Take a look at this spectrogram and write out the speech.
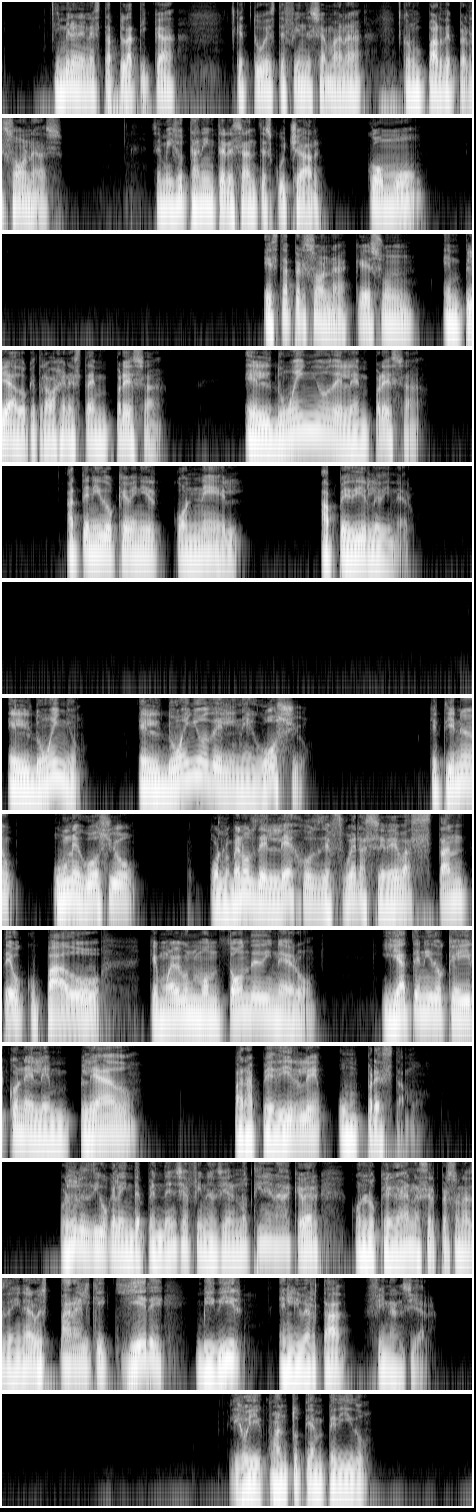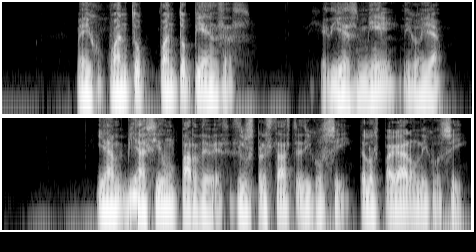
Y miren, en esta plática que tuve este fin de semana con un par de personas, se me hizo tan interesante escuchar cómo esta persona, que es un empleado que trabaja en esta empresa, el dueño de la empresa ha tenido que venir con él a pedirle dinero. El dueño, el dueño del negocio, que tiene un negocio, por lo menos de lejos, de fuera, se ve bastante ocupado, que mueve un montón de dinero, y ha tenido que ir con el empleado para pedirle un préstamo. Por eso les digo que la independencia financiera no tiene nada que ver con lo que gana ser personas de dinero, es para el que quiere vivir en libertad financiera. Le digo, oye, ¿cuánto te han pedido? Me dijo, ¿cuánto, cuánto piensas? Dije, 10 mil. Digo, ya. Ya, ya ha sido un par de veces. ¿Se los prestaste? Dijo, sí. ¿Te los pagaron? Dijo, sí.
